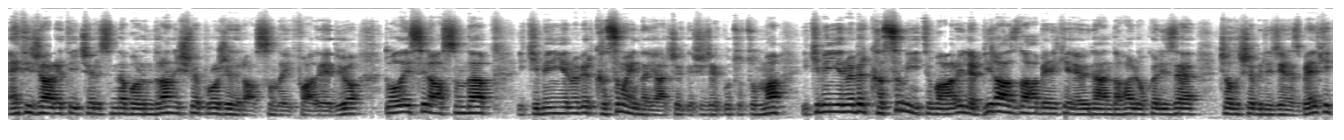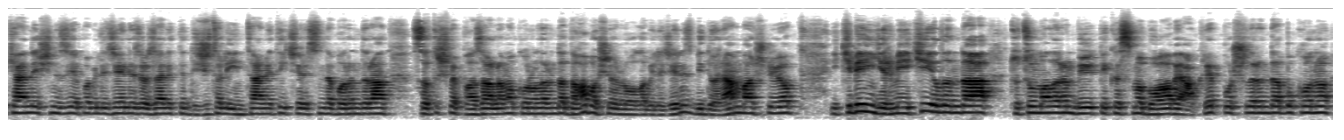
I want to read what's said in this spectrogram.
e-ticareti içerisinde barındıran iş ve projeleri aslında ifade ediyor. Dolayısıyla aslında 2021 Kasım ayında gerçekleşecek bu tutulma 2021 Kasım itibariyle biraz daha belki evden daha lokalize çalışabileceğiniz, belki kendi işinizi yapabileceğiniz, özellikle dijitali, interneti içerisinde barındıran satış ve pazarlama konularında daha başarılı olabileceğiniz bir dönem başlıyor. 2022 yılında tutulmaların büyük bir kısmı boğa ve akrep burçlarında bu konu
